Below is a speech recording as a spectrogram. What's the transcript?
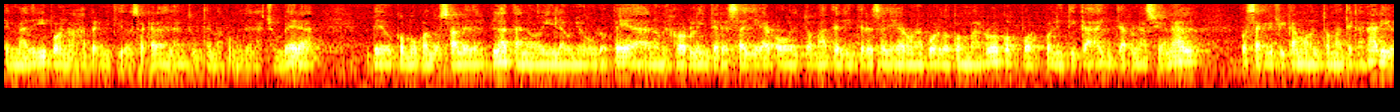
en Madrid pues, nos ha permitido sacar adelante un tema como el de las chumberas. Veo como cuando se habla del plátano y la Unión Europea a lo mejor le interesa llegar, o el tomate le interesa llegar a un acuerdo con Marruecos por política internacional, pues sacrificamos el tomate canario.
